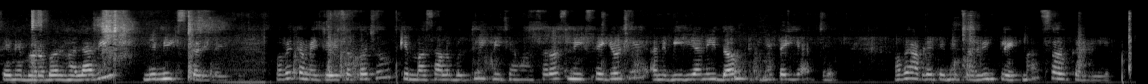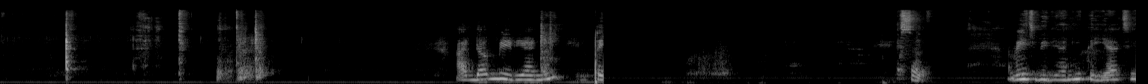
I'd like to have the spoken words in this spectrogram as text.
તેને બરોબર હલાવી ને મિક્સ કરી લઈશું. હવે તમે જોઈ શકો છો કે મસાલો બધું એકબીજામાં સરસ મિક્સ થઈ ગયો છે અને બિરયાની દમ થઈને તૈયાર છે. હવે આપણે તેને સર્વિંગ પ્લેટમાં સર્વ કરીએ. આ દમ બિરયાની વેજ બિરયાની તૈયાર છે.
